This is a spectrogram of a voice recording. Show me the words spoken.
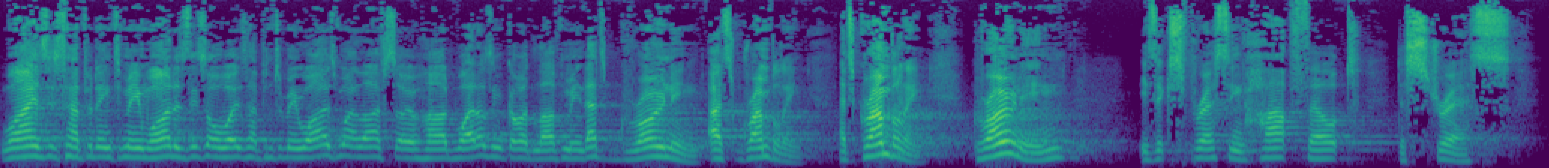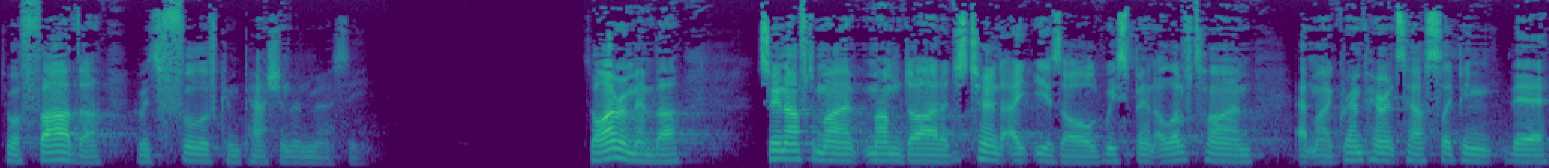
why is this happening to me? Why does this always happen to me? Why is my life so hard? Why doesn't God love me? That's groaning. That's grumbling. That's grumbling. Groaning is expressing heartfelt distress to a father who is full of compassion and mercy. So I remember soon after my mum died, I just turned eight years old. We spent a lot of time at my grandparents' house, sleeping there.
